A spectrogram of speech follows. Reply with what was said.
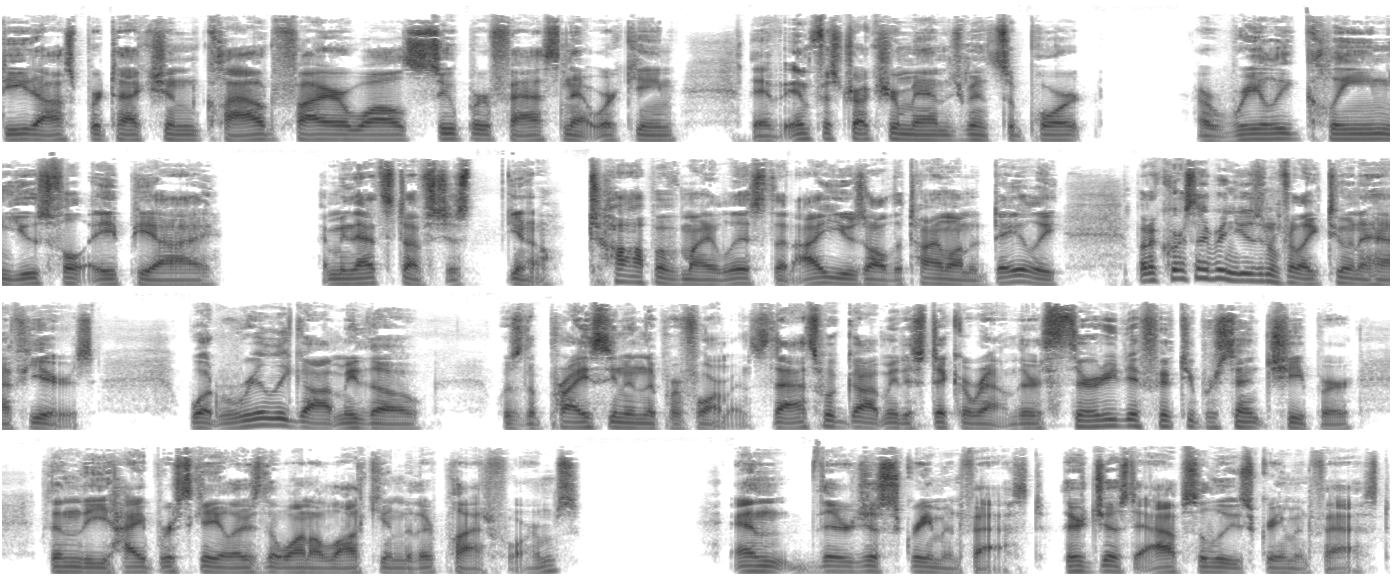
DDoS protection, cloud firewalls, super fast networking. They have infrastructure management support, a really clean, useful API. I mean, that stuff's just, you know, top of my list that I use all the time on a daily. But of course, I've been using them for like two and a half years. What really got me though was the pricing and the performance. That's what got me to stick around. They're 30 to 50% cheaper than the hyperscalers that want to lock you into their platforms. And they're just screaming fast. They're just absolutely screaming fast.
